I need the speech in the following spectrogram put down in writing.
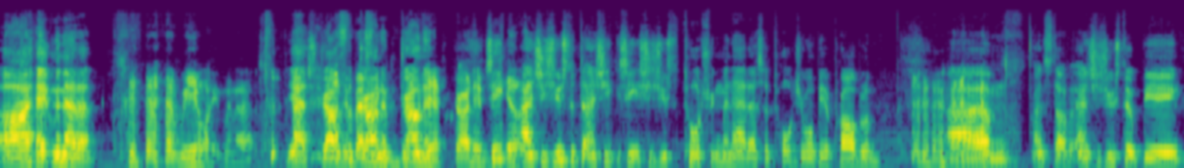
I hate Mineta. we hate that. Yes, drown That's the him, best drown thing him, to do. drown him. Yeah, drown him, See, kill him. and she's used to, and she see, she's used to torturing Mineta, so torture won't be a problem, um, and stuff. And she's used to being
